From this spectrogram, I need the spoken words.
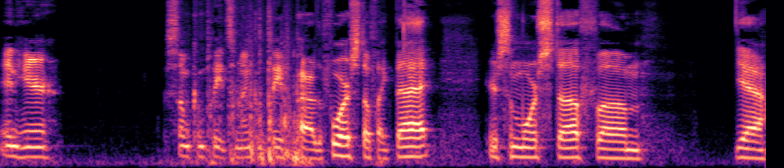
in here. Some complete, some incomplete, Power of the Force, stuff like that. Here's some more stuff. Um, yeah,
